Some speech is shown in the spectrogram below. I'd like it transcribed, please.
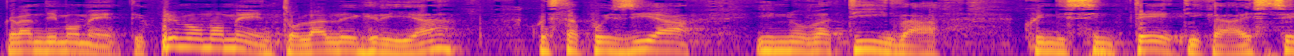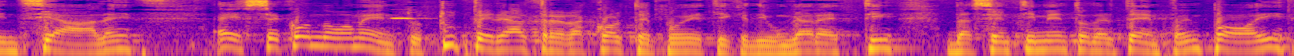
grandi momenti. Primo momento l'allegria, questa poesia innovativa, quindi sintetica, essenziale, e secondo momento tutte le altre raccolte poetiche di Ungaretti, da Sentimento del tempo in poi,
